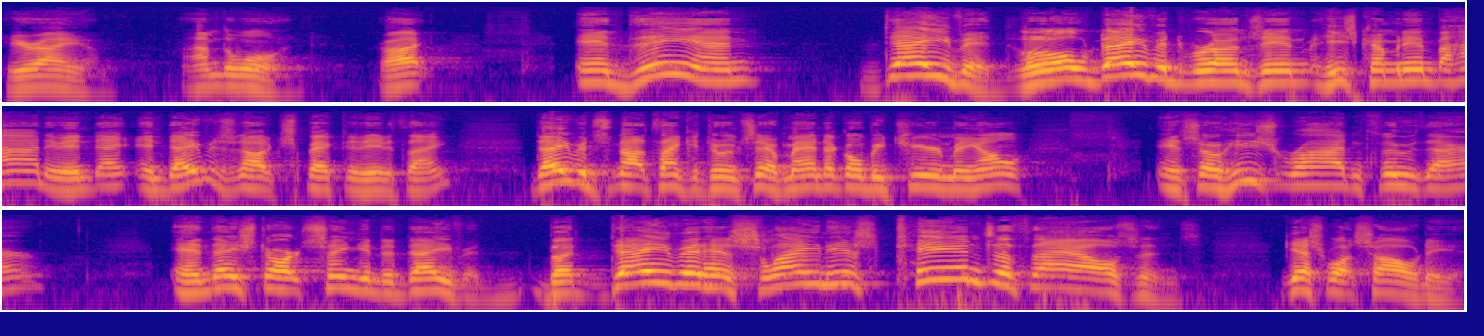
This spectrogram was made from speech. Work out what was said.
here I am. I'm the one. Right? And then David, little old David runs in. He's coming in behind him. And, and David's not expecting anything. David's not thinking to himself, man, they're going to be cheering me on. And so he's riding through there and they start singing to David. But David has slain his tens of thousands. Guess what Saul did?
